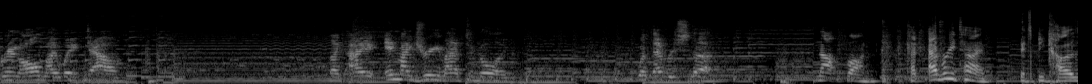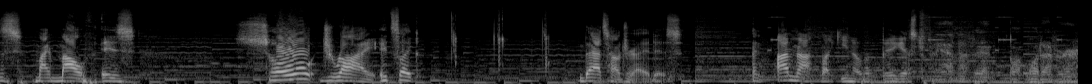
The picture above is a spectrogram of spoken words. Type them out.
bring all my weight down. Like, I, in my dream, I have to go, like, with every step not fun. And every time, it's because my mouth is so dry. It's like, that's how dry it is. And I'm not, like, you know, the biggest fan of it, but whatever.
